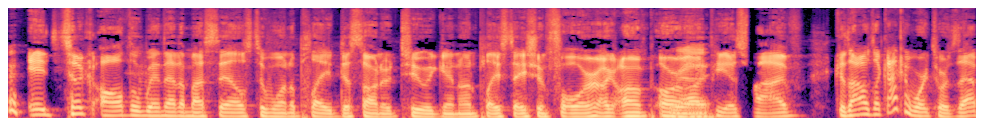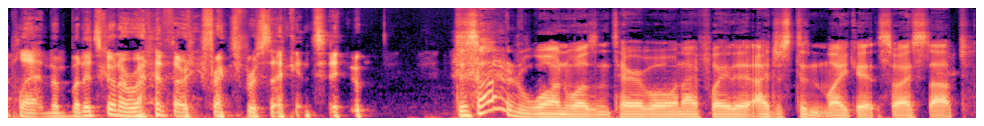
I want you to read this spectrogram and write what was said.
it took all the wind out of my sails to want to play Dishonored 2 again on PlayStation 4 or on, or on PS5 because I was like, I can work towards that platinum, but it's going to run at 30 frames per second too. Dishonored One wasn't terrible when I played it. I just didn't like it, so I stopped.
